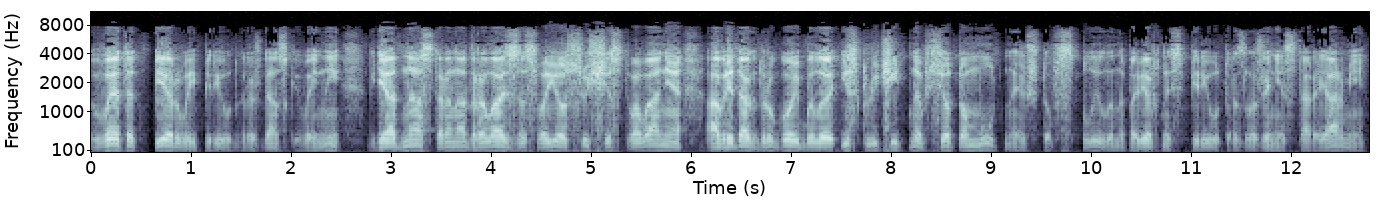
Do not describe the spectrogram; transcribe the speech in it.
В этот первый период гражданской войны, где одна сторона дралась за свое существование, а в рядах другой было исключительно все то мутное, что всплыло на поверхность в период разложения старой армии,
